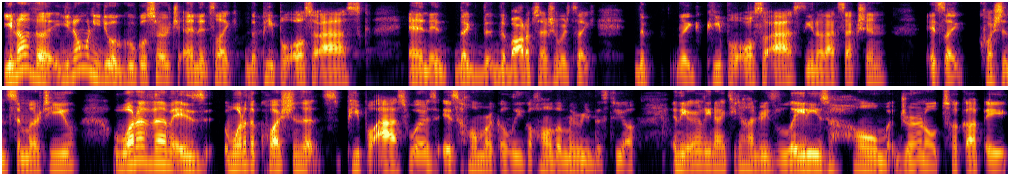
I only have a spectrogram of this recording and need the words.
You know the you know when you do a Google search and it's like the people also ask and in like the, the bottom section where it's like the like people also ask, you know that section? It's like questions similar to you. One of them is one of the questions that people asked was is homework illegal? Hold on, let me read this to y'all. In the early 1900s, Ladies' Home Journal took up a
